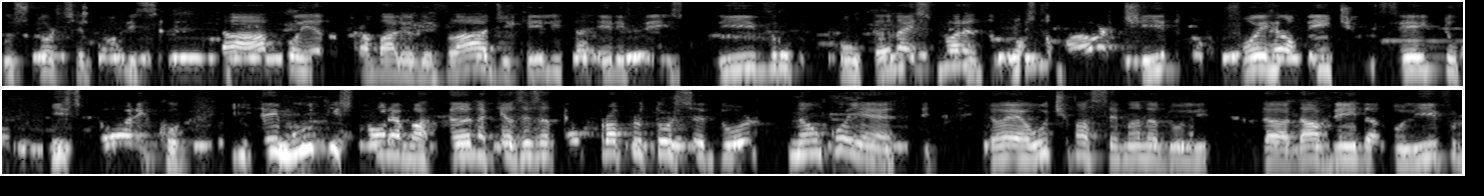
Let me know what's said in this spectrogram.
os torcedores estar tá apoiando o trabalho do Vlad, que ele, tá, ele fez um livro contando a história do nosso maior título, foi realmente um feito histórico e tem muita história bacana que às vezes até o próprio torcedor não conhece. Então é a última semana do, da, da, venda do livro,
